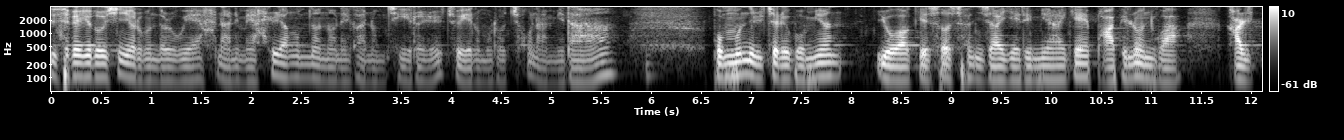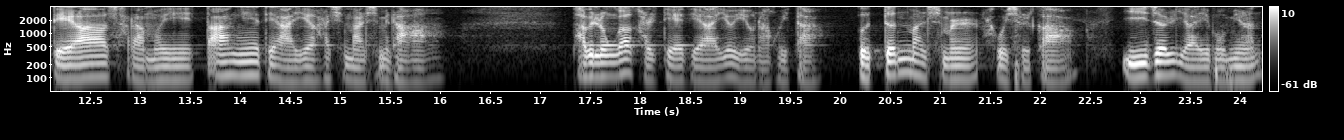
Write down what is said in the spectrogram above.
이 새벽에도 오신 여러분들 위해 하나님의 한량없는 은혜가 넘치기를 주의 이름으로 축원합니다. 본문 1절에 보면 여호와께서 선지자 예레미야에게 바빌론과 갈대아 사람의 땅에 대하여 하신 말씀이라. 바빌론과 갈대에 대하여 예언하고 있다. 어떤 말씀을 하고 있을까? 2절 이하에 보면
